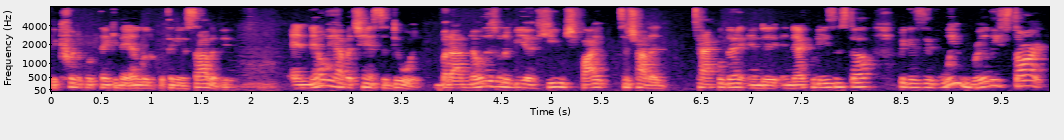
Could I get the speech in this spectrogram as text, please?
the critical thinking, the analytical thinking inside of it. And now we have a chance to do it. But I know there's going to be a huge fight to try to tackle that and the inequities and stuff. Because if we really start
